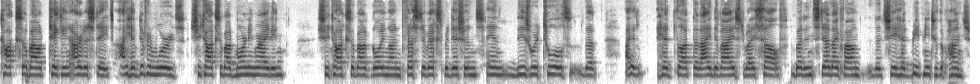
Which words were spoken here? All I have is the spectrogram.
talks about taking artist dates. I have different words. She talks about morning writing. She talks about going on festive expeditions. And these were tools that I had thought that I devised myself, but instead I found that she had beat me to the punch.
